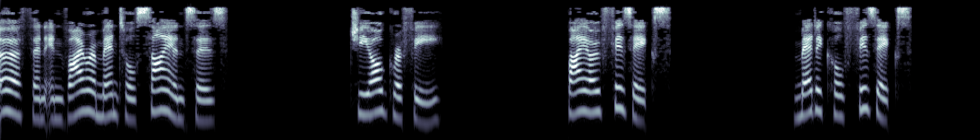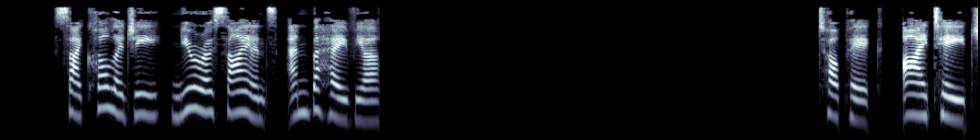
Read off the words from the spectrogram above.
Earth and environmental sciences Geography Biophysics Medical physics Psychology, neuroscience, and behavior. iTeach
